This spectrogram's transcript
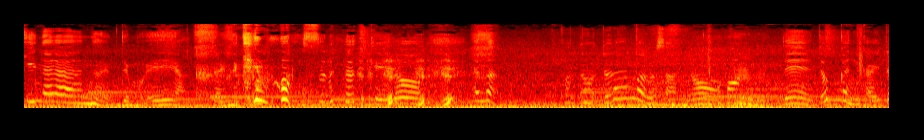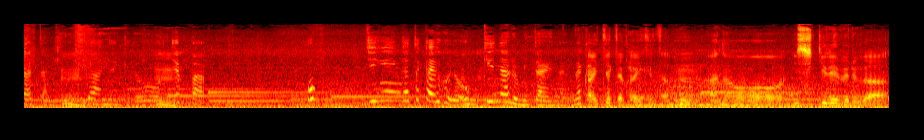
きならないでもええやんみたいな気もするけど でもこのドランバロさんの本でどっかに書いてあった記憶があんねんけど、うん。やっぱお次元が高いほど大きなるみたいなのなか書いてた書いてた、うん、あのー意識レベルが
